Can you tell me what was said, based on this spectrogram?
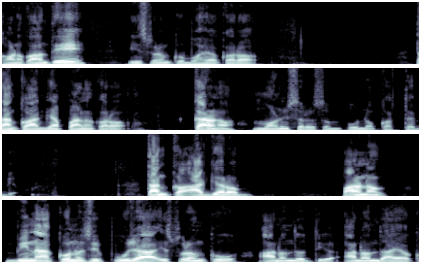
କ'ଣ କହନ୍ତି? ଈଶ୍ୱରଙ୍କୁ ଭୟ କର ତାଙ୍କ ଆଜ୍ଞା ପାଳନ କର କାରଣ ମଣିଷର ସମ୍ପୂର୍ଣ୍ଣ କର୍ତ୍ତବ୍ୟ। ତାଙ୍କ ଆଜ୍ଞାର ପାଳନ ବିନା କୌଣସି ପୂଜା ଈଶ୍ୱରଙ୍କୁ ଆନନ୍ଦ ଆନନ୍ଦଦାୟକ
